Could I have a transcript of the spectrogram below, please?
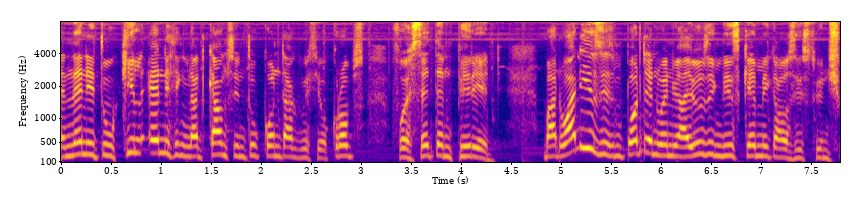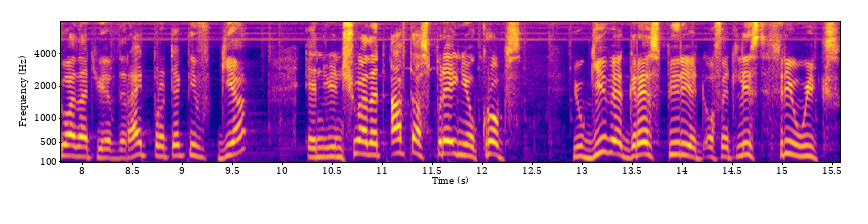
and then it will kill anything that comes into contact with your crops for a certain period. But what is important when you are using these chemicals is to ensure that you have the right protective gear and you ensure that after spraying your crops, you give a grace period of at least three weeks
